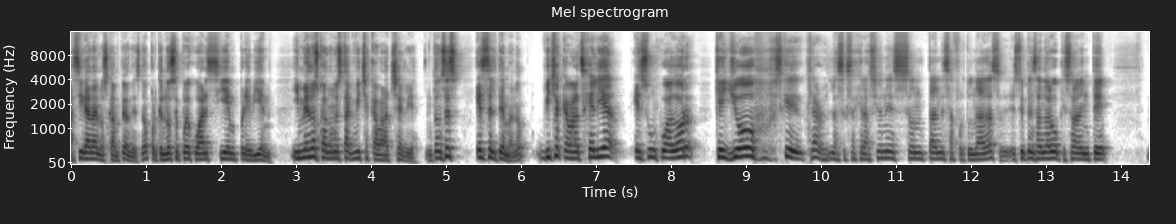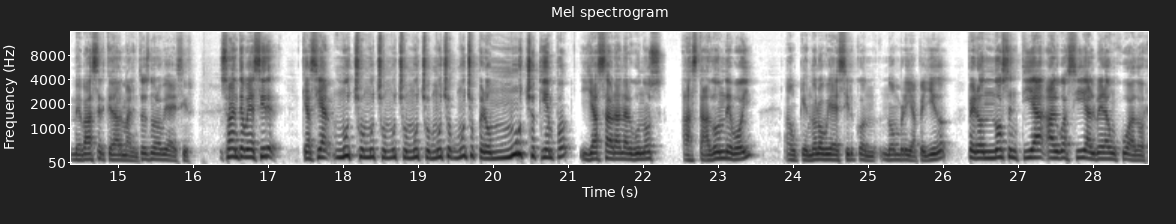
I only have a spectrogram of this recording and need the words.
así ganan los campeones, ¿no? Porque no se puede jugar siempre bien. Y menos cuando no está Vicha Kvaratskhelia. Entonces, es el tema, ¿no? Vicha Kvaratskhelia es un jugador que yo, es que, claro, las exageraciones son tan desafortunadas. Estoy pensando algo que solamente me va a hacer quedar mal, entonces no lo voy a decir. Solamente voy a decir que hacía mucho, mucho, mucho, mucho, mucho, mucho, pero mucho tiempo, y ya sabrán algunos hasta dónde voy, aunque no lo voy a decir con nombre y apellido, pero no sentía algo así al ver a un jugador.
